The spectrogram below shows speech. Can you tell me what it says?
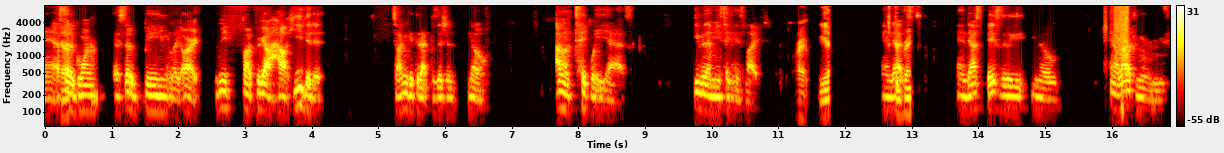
And instead yep. of going, instead of being like, all right, let me f- figure out how he did it so I can get to that position. No, I'm gonna take what he has, even if that means taking his life. Right. Yeah. And that's and that's basically, you know, in a lot of communities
